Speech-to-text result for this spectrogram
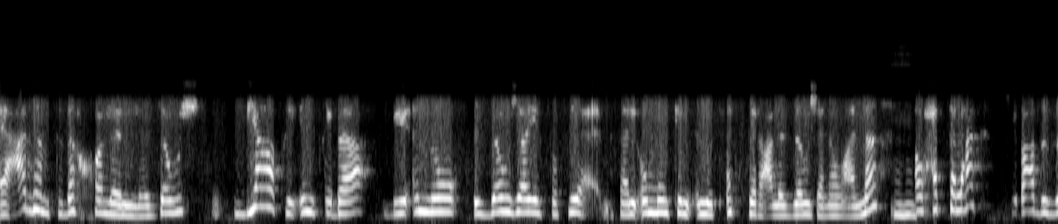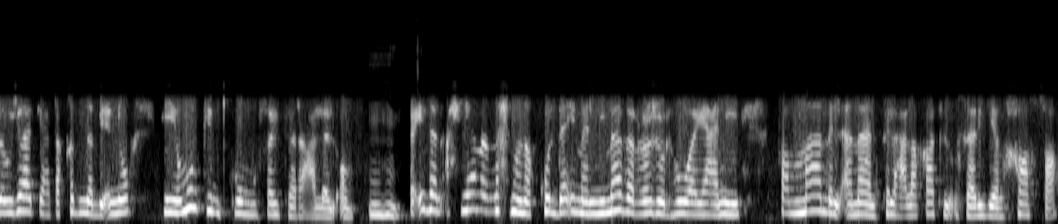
عدم تدخل الزوج بيعطي انطباع بأنه الزوجة يستطيع مثلا الأم ممكن إنه تأثر على الزوجة نوعا ما أو حتى العكس. في بعض الزوجات يعتقدن بأنه هي ممكن تكون مسيطرة على الأم. فإذا أحيانا نحن نقول دائما لماذا الرجل هو يعني صمام الأمان في العلاقات الأسرية الخاصة؟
